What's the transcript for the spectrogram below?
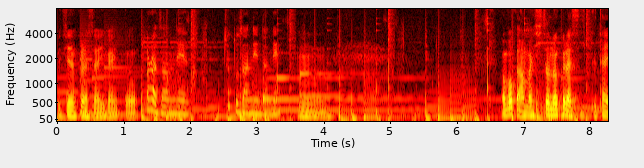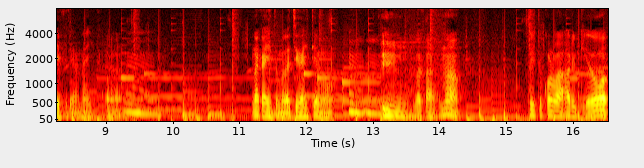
うちのクラスは意外と。あら残念。ちょっと残念だね。うん、まあ、僕はあんまり人のクラス行くタイプではないからうん。仲いい友達がいても。うんううん。んだからまあそういうところはあるけど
